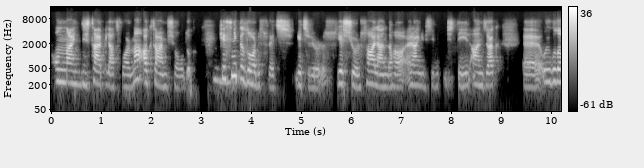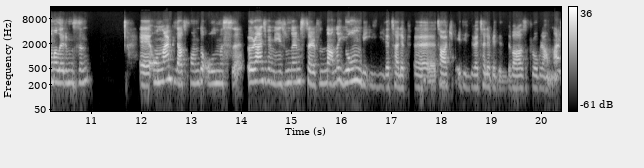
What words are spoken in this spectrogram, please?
online dijital platforma aktarmış olduk. Kesinlikle zor bir süreç geçiriyoruz, yaşıyoruz. Halen daha herhangi bir şey bitmiş değil. Ancak e, uygulamalarımızın e, online platformda olması öğrenci ve mezunlarımız tarafından da yoğun bir ilgiyle talep e, takip edildi ve talep edildi bazı programlar.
